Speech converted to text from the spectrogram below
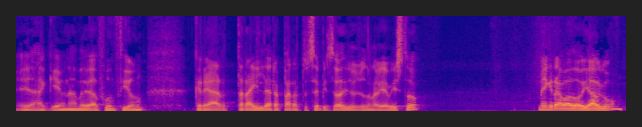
eh, aquí hay una nueva función, crear tráiler para tus episodios, yo no lo había visto. Me he grabado hoy algo,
